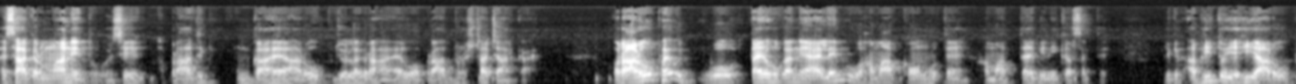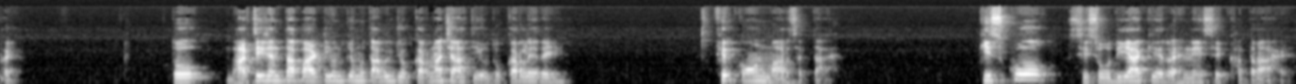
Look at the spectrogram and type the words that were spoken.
ऐसा अगर माने तो वैसे अपराध उनका है, आरोप जो लग रहा है वो अपराध भ्रष्टाचार का है। और आरोप है वो तय होगा न्यायालय में, वो हम आप कौन होते हैं, हम आप तय भी नहीं कर सकते। लेकिन अभी तो यही आरोप है तो भारतीय जनता पार्टी उनके मुताबिक जो करना चाहती हो तो कर ले रही फिर कौन मार सकता है? किसको सिसोदिया के रहने से खतरा है?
